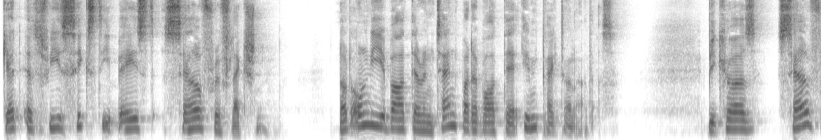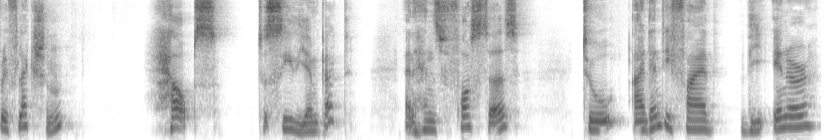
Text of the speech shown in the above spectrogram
get a 360 based self reflection, not only about their intent, but about their impact on others. Because self reflection helps to see the impact and hence fosters to identify the inner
